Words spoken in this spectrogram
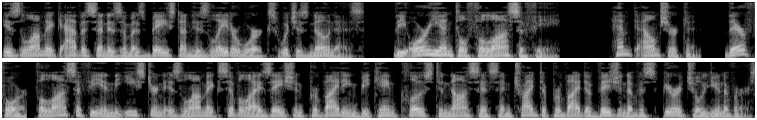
Islamic Avicennism is based on his later works which is known as «the Oriental philosophy» Hempt Almshirkan. Therefore, philosophy in the Eastern Islamic civilization providing became close to Gnosis and tried to provide a vision of a spiritual universe.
